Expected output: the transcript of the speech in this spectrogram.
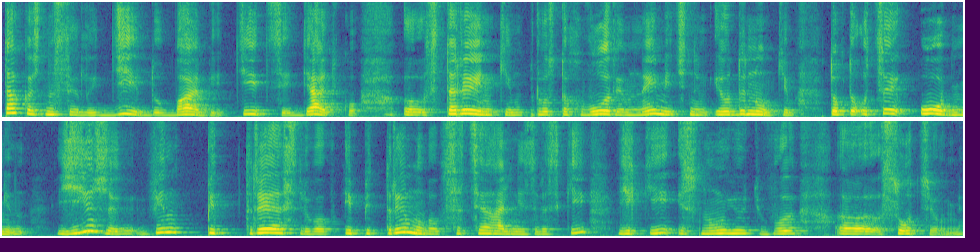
Також носили діду, бабі, тітці, дядьку, е, стареньким, просто хворим, немічним і одиноким. Тобто оцей обмін їжею він підкреслював і підтримував соціальні зв'язки, які існують в е, соціумі.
